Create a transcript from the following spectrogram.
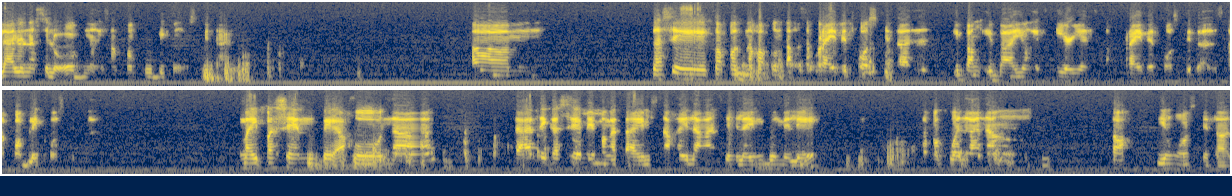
lalo na sa loob ng isang pampublikong ospital. Um, kasi kapag nakapunta ka sa private hospital, ibang-iba yung experience ng private hospital sa public hospital. May pasyente ako na dati kasi may mga times na kailangan sila yung bumili kapag wala ng stock yung hospital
